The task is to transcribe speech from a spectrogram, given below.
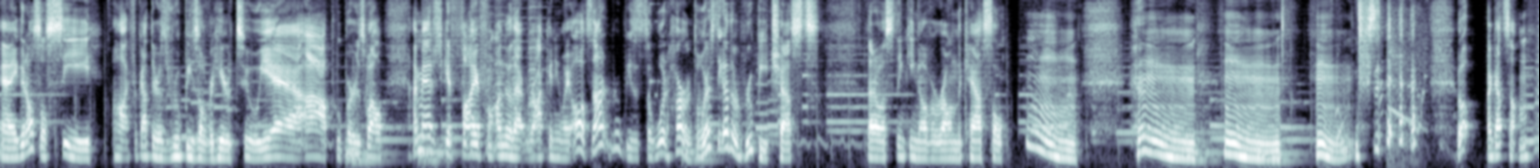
and you can also see... Oh, I forgot there's rupees over here too. Yeah, ah, poopers. Well, I managed to get five from under that rock anyway. Oh, it's not rupees, it's a wood heart. Where's the other rupee chests that I was thinking of around the castle? Hmm. Hmm. Hmm. Hmm. oh, I got something.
